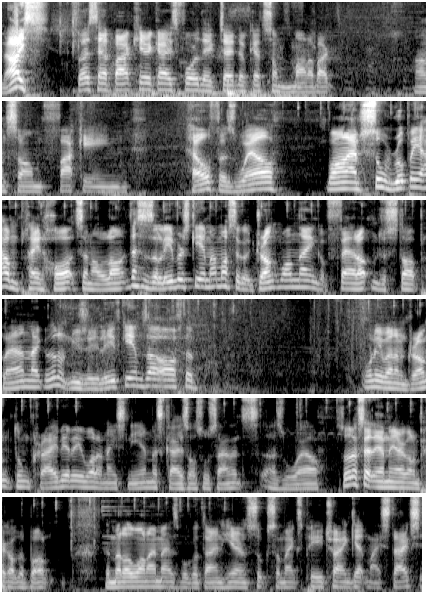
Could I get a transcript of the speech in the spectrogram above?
Nice! So let's head back here, guys, for the objective. Get some mana back. And some fucking health as well. Well, I'm so ropey. I haven't played HOTS in a long... This is a leavers game. I must have got drunk one night and got fed up and just stopped playing. Like, I don't usually leave games that often. Only when I'm drunk, don't cry baby, what a nice name. This guy's also silenced as well. So it looks like the enemy are going to pick up the bottom, the middle one. I might as well go down here and soak some XP, try and get my stacks.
